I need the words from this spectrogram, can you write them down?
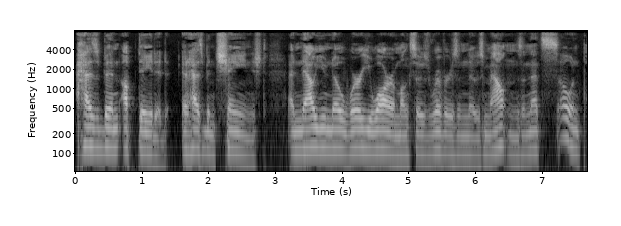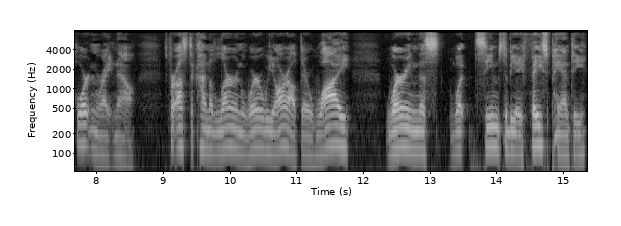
has been updated. It has been changed. And now you know where you are amongst those rivers and those mountains. And that's so important right now for us to kind of learn where we are out there. Why wearing this, what seems to be a face panty,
